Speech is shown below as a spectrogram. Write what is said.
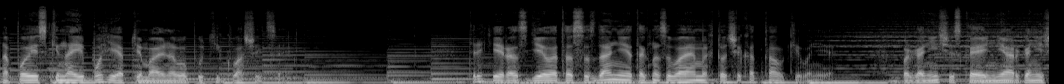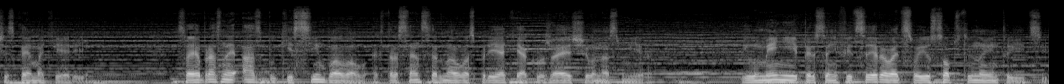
на поиски наиболее оптимального пути к вашей цели. Третий раздел – это создание так называемых точек отталкивания в органической и неорганической материи – своеобразной азбуки символов экстрасенсорного восприятия окружающего нас мира и умение персонифицировать свою собственную интуицию,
